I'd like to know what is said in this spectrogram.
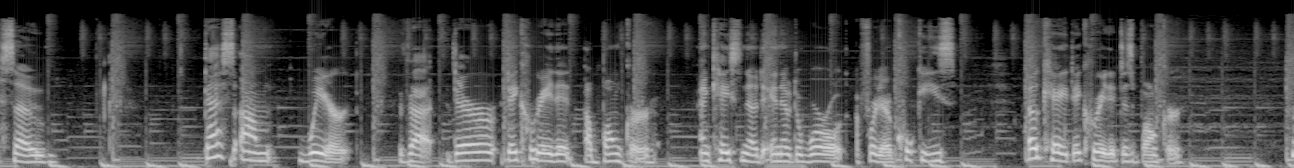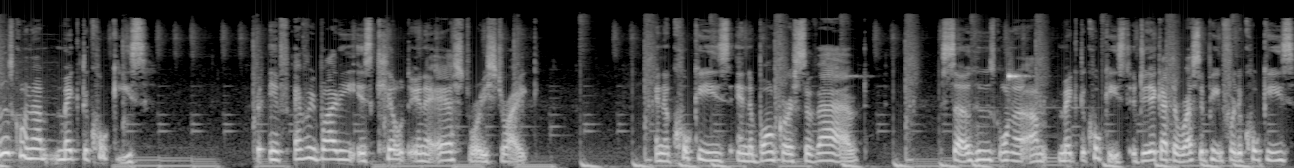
So that's um, weird that they're they created a bunker in case you know the end of the world for their cookies. Okay, they created this bunker who's going to make the cookies? If everybody is killed in an asteroid strike and the cookies in the bunker survived, so who's going to um, make the cookies? Do they got the recipe for the cookies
